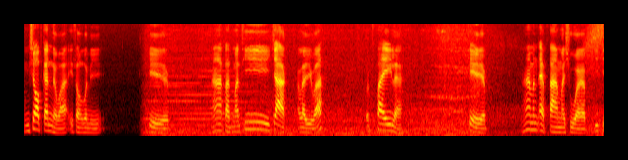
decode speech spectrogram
มึงชอบกันเหรอวะไอสองคนนี้เก็บอ่าตัดมาที่จากอะไรวะรถไฟแหละเก็บอ่ามันแอบตามมาชัวร์ครับอีแจ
